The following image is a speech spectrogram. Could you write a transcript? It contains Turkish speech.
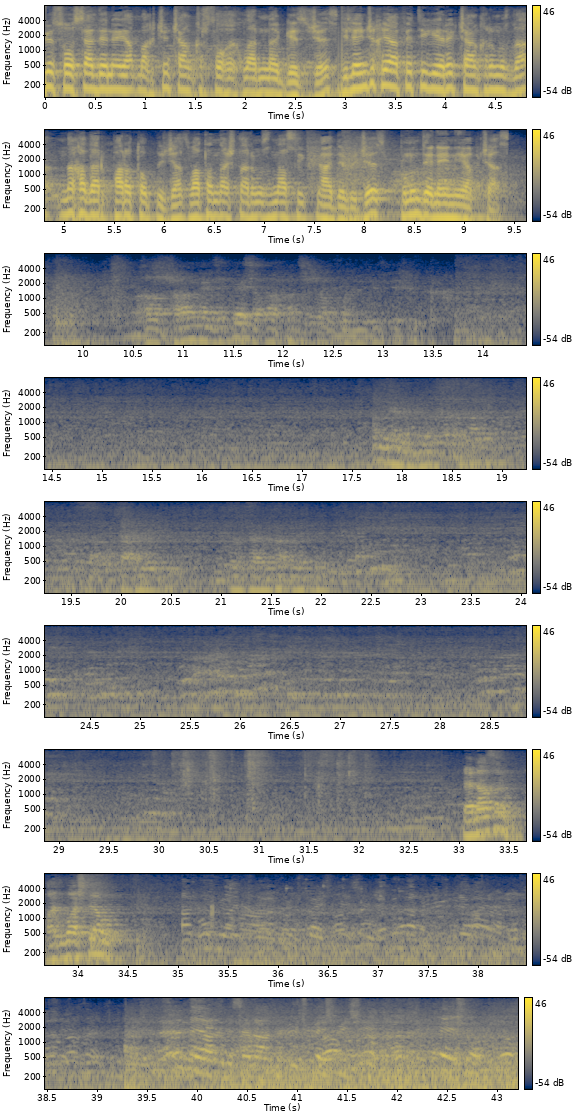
Bugün sosyal deney yapmak için Çankırı sokaklarına gezeceğiz. Dilenci kıyafeti giyerek Çankırı'mızda ne kadar para toplayacağız, vatandaşlarımızı nasıl ikna edebileceğiz, bunun deneyini yapacağız. Ben hazırım. Hadi başlayalım. Sen de yardım et sen abi. 3-5 bir şey. 5 oldu.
